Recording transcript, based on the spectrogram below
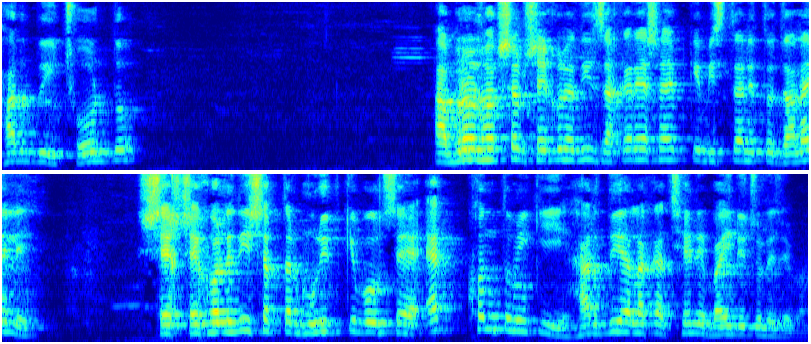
हरदुई छोड़ दो আবরুল হক সাহেব শেখুল হাদিস জাকারিয়া সাহেবকে বিস্তারিত জানাইলে শেখ শেখুল হাদিস সাহেব তার মুরিদকে বলছে এক্ষণ তুমি কি হারদি এলাকা ছেড়ে বাইরে চলে যাবা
